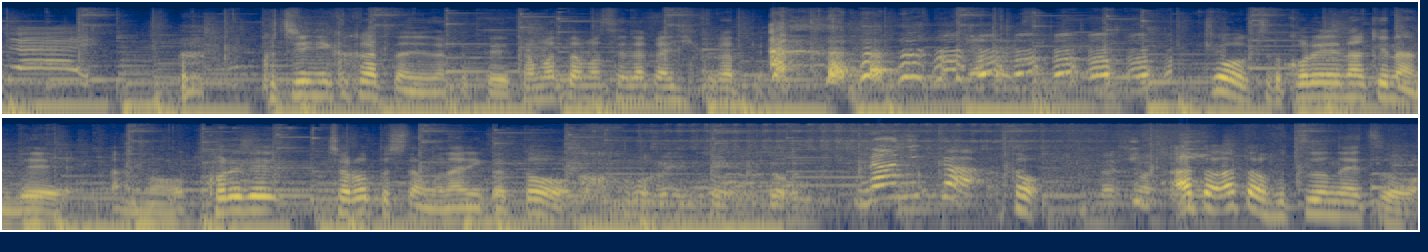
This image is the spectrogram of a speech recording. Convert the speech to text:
ちゃい。口にかかったんじゃなくてたまたま背中に引っかかって。今日ちょっとこれだけなんであのこれでちょろっとしたも何かと何か。とあとあとは普通のやつを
